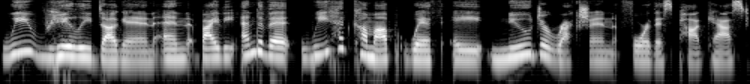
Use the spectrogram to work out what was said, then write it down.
we really dug in. And by the end of it, we had come up with a new direction for this podcast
